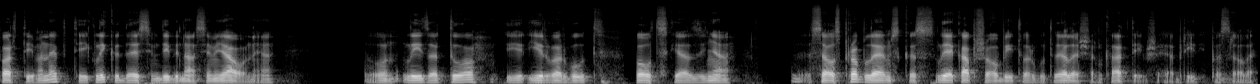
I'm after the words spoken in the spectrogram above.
partija man nepatīk, likvidēsim, dibināsim jaunu. Ja. Un līdz ar to ir, ir varbūt politiskajā ziņā savas problēmas, kas liek apšaubīt varbūt vēlēšanu kārtību šajā brīdī pasaulē.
